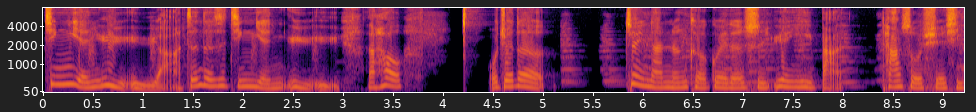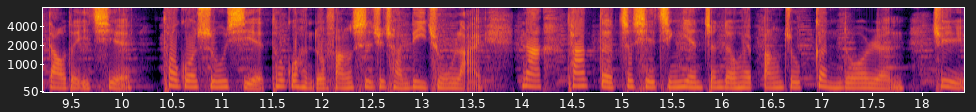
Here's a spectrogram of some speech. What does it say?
金言玉语啊，真的是金言玉语。然后，我觉得最难能可贵的是，愿意把他所学习到的一切。透过书写，透过很多方式去传递出来，那他的这些经验真的会帮助更多人去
